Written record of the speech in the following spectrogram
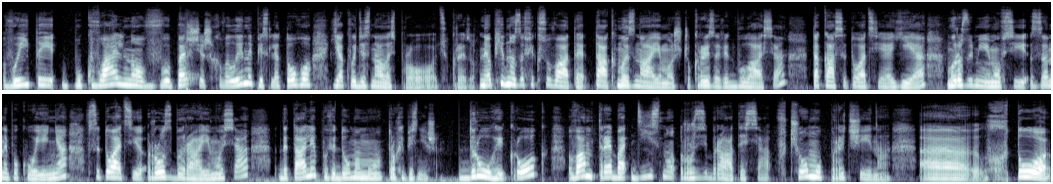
вийти буквально в перші ж хвилини після того, як ви дізнались про цю кризу. Необхідно зафіксувати так. Ми знаємо, що криза відбулася, така ситуація є. Ми розуміємо всі занепокоєння. В ситуації розбираємося. Деталі повідомимо трохи пізніше. Другий крок вам треба дійсно розібратися, в чому причина, е, хто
